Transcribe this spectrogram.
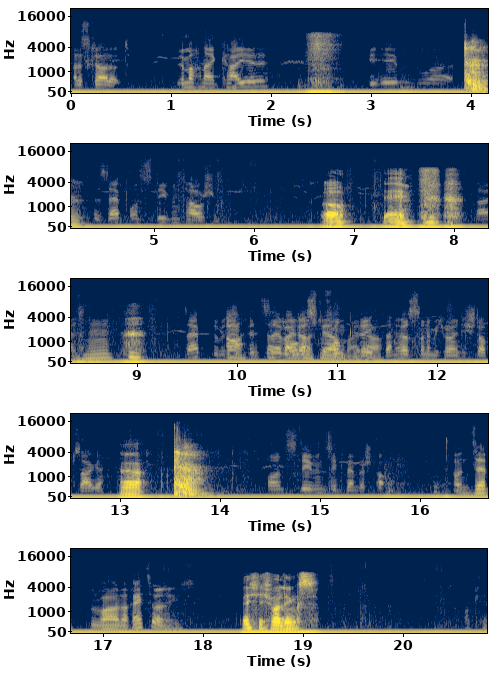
Alles klar, Leute. Wir machen ein Keil. Wie eben nur Sepp und Steven tauschen. Oh. Ey. Das heißt, Mhm. Sepp, du bist Ah, Spitze, darfst du weil du hast ein sterben, Funkgerät. Alter. Dann hörst du nämlich, wenn ich Stopp sage. Ja. Und Steven sieht, wenn wir stoppen. Und Sepp war da rechts oder links? Ich, ich war links. Okay.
